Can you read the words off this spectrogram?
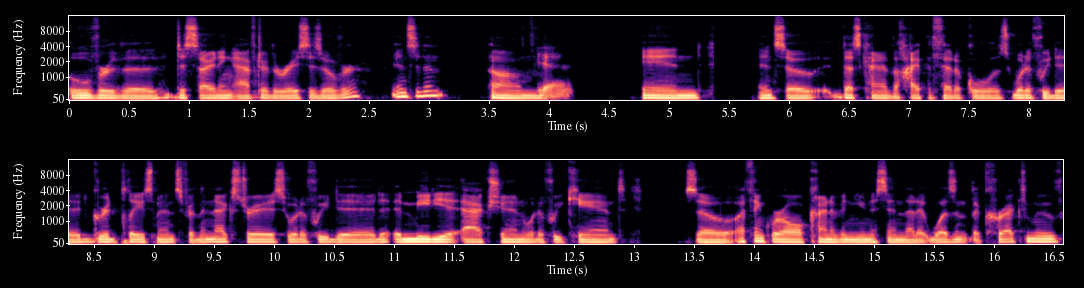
over the deciding after the race is over incident. Um, Yeah, and and so that's kind of the hypothetical is what if we did grid placements for the next race? What if we did immediate action? What if we can't? So i think we're all kind of in unison that it wasn't the correct move.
